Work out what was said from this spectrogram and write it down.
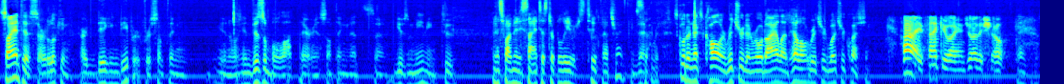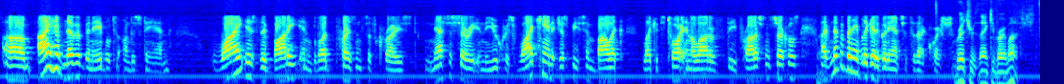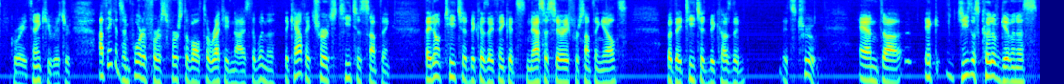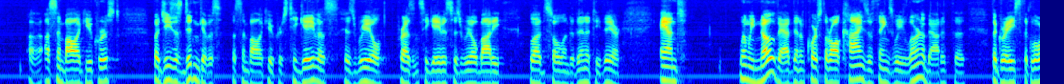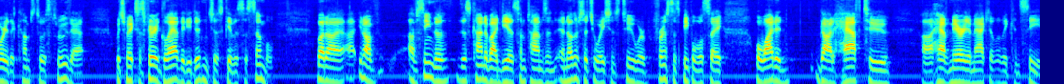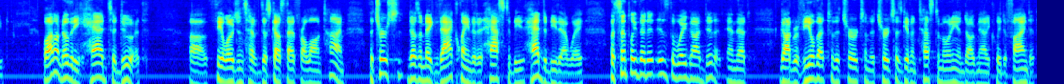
scientists are looking, are digging deeper for something, you know, invisible out there, know, something that uh, gives meaning to and that's why many scientists are believers, too. That's right, exactly so. right. Let's go to the next caller, Richard in Rhode Island. Hello, Richard. What's your question? Hi, thank you. I enjoy the show. Thank you. Um, I have never been able to understand why is the body and blood presence of Christ necessary in the Eucharist? Why can't it just be symbolic like it's taught in a lot of the Protestant circles? Right. I've never been able to get a good answer to that question. Richard, thank you very much. Great. Thank you, Richard. I think it's important for us, first of all, to recognize that when the, the Catholic Church teaches something, they don't teach it because they think it's necessary for something else, but they teach it because they, it's true. And uh, it, Jesus could have given us uh, a symbolic Eucharist, but Jesus didn't give us a symbolic Eucharist. He gave us his real presence. He gave us his real body, blood, soul, and divinity there. And when we know that, then of course there are all kinds of things we learn about it, the, the grace, the glory that comes to us through that, which makes us very glad that he didn't just give us a symbol. But uh, you know, I've I've seen the, this kind of idea sometimes in, in other situations too, where, for instance, people will say, "Well, why did God have to uh, have Mary immaculately conceived?" Well, I don't know that He had to do it. Uh, theologians have discussed that for a long time. The church doesn't make that claim that it has to be had to be that way, but simply that it is the way God did it, and that God revealed that to the church, and the church has given testimony and dogmatically defined it.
